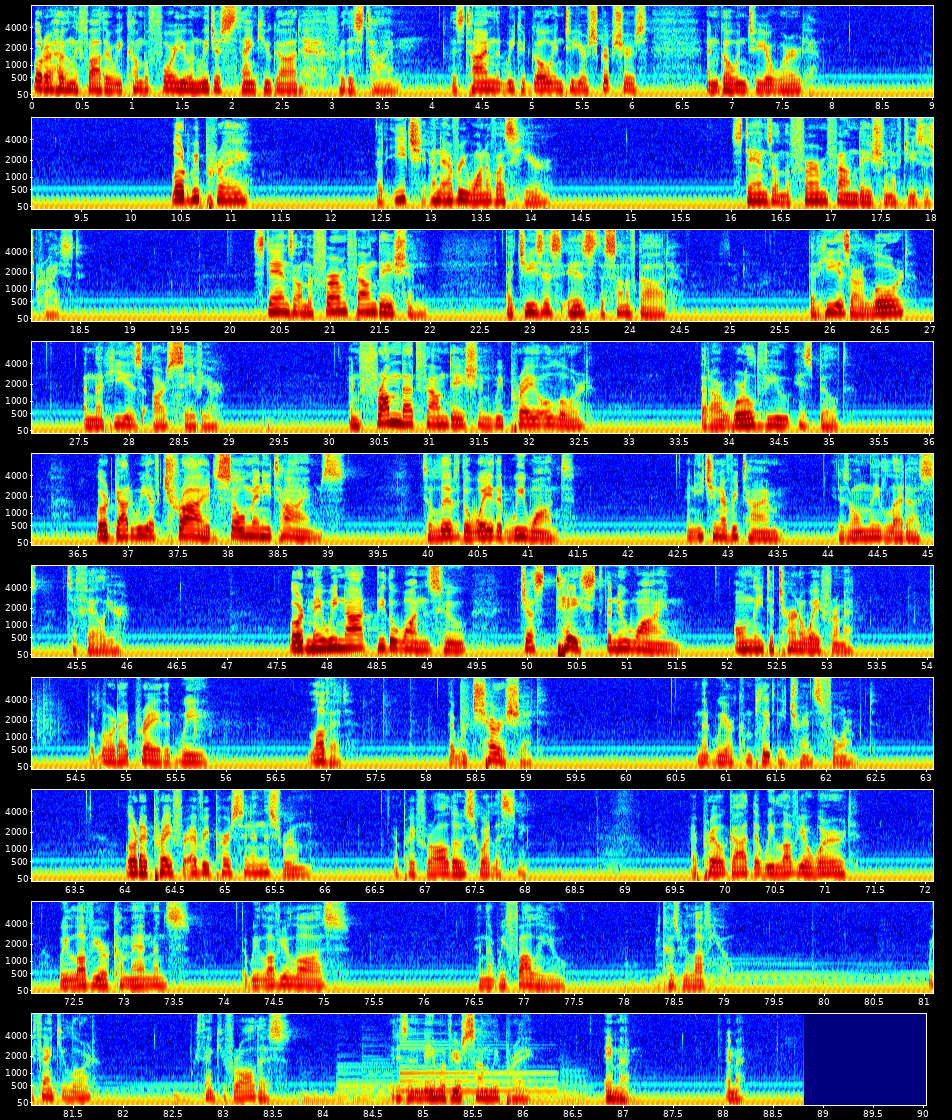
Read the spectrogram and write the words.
Lord, our Heavenly Father, we come before you and we just thank you, God, for this time. This time that we could go into your scriptures and go into your word. Lord, we pray that each and every one of us here stands on the firm foundation of Jesus Christ, stands on the firm foundation that Jesus is the Son of God, that He is our Lord, and that He is our Savior. And from that foundation, we pray, O oh Lord, that our worldview is built. Lord God, we have tried so many times to live the way that we want, and each and every time it has only led us to failure. Lord, may we not be the ones who just taste the new wine only to turn away from it. But Lord, I pray that we love it, that we cherish it and that we are completely transformed. Lord, I pray for every person in this room. I pray for all those who are listening. I pray, oh God, that we love your word, we love your commandments, that we love your laws, and that we follow you because we love you. We thank you, Lord. We thank you for all this. It is in the name of your Son we pray. Amen. Amen.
